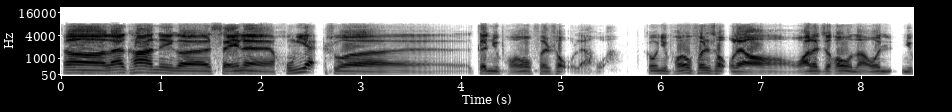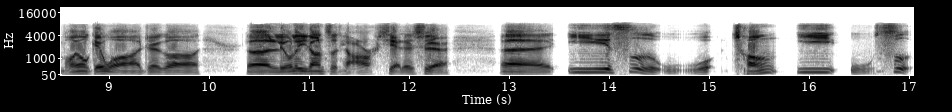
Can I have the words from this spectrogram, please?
啊，来看那个谁呢？红艳说跟女朋友分手了，我跟我女朋友分手了。完了之后呢，我女朋友给我这个呃留了一张纸条，写的是呃一四五乘一五四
